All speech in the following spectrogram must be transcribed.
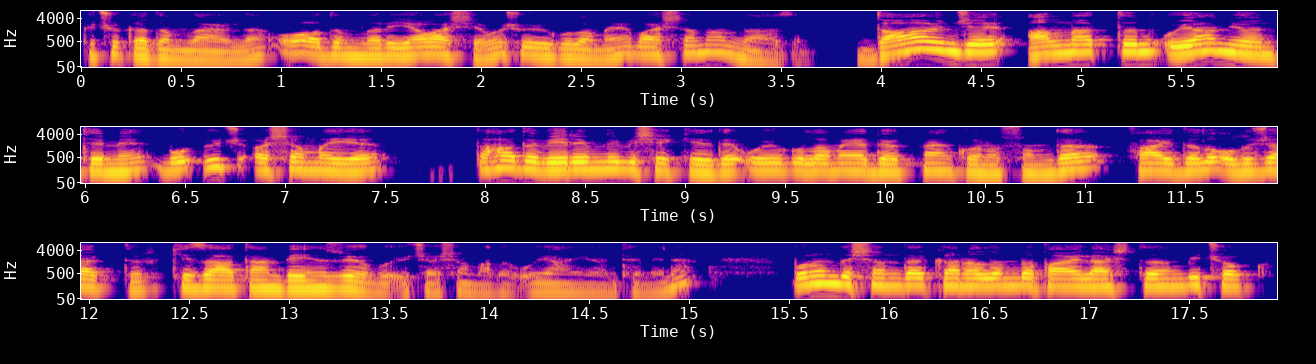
küçük adımlarla o adımları yavaş yavaş uygulamaya başlaman lazım. Daha önce anlattığım uyan yöntemi bu üç aşamayı daha da verimli bir şekilde uygulamaya dökmen konusunda faydalı olacaktır ki zaten benziyor bu üç aşamada uyan yöntemine. Bunun dışında kanalımda paylaştığım birçok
